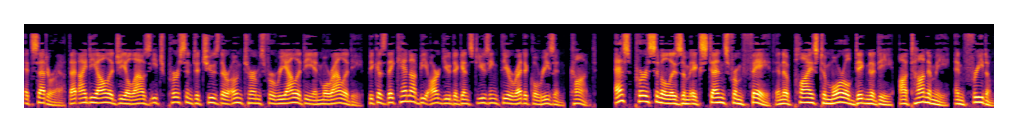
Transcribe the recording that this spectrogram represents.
etc. that ideology allows each person to choose their own terms for reality and morality, because they cannot be argued against using theoretical reason. Kant S. personalism extends from faith and applies to moral dignity, autonomy, and freedom.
